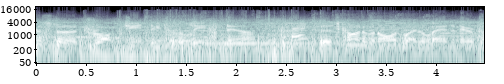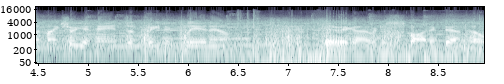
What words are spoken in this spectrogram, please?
Just going to drop gently to the left now. Okay. It's kind of an odd way to land an aeroplane. Make sure your hands and feet are clear now. There we go, we're just sliding downhill.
